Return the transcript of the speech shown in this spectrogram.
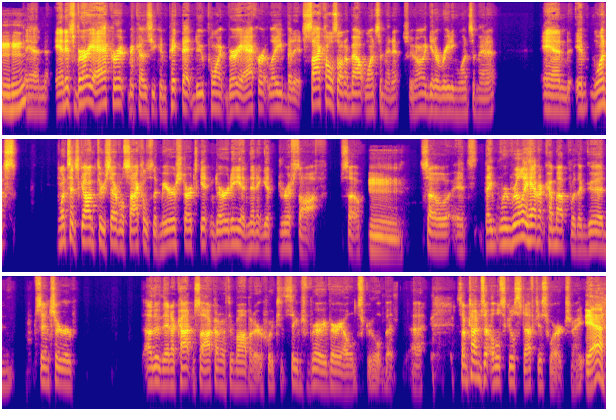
Mm-hmm. and and it's very accurate because you can pick that dew point very accurately but it cycles on about once a minute so you only get a reading once a minute and it once once it's gone through several cycles the mirror starts getting dirty and then it gets drifts off so Mm. so it's they we really haven't come up with a good sensor other than a cotton sock on a thermometer which it seems very very old school but uh, sometimes the old school stuff just works right Yeah,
